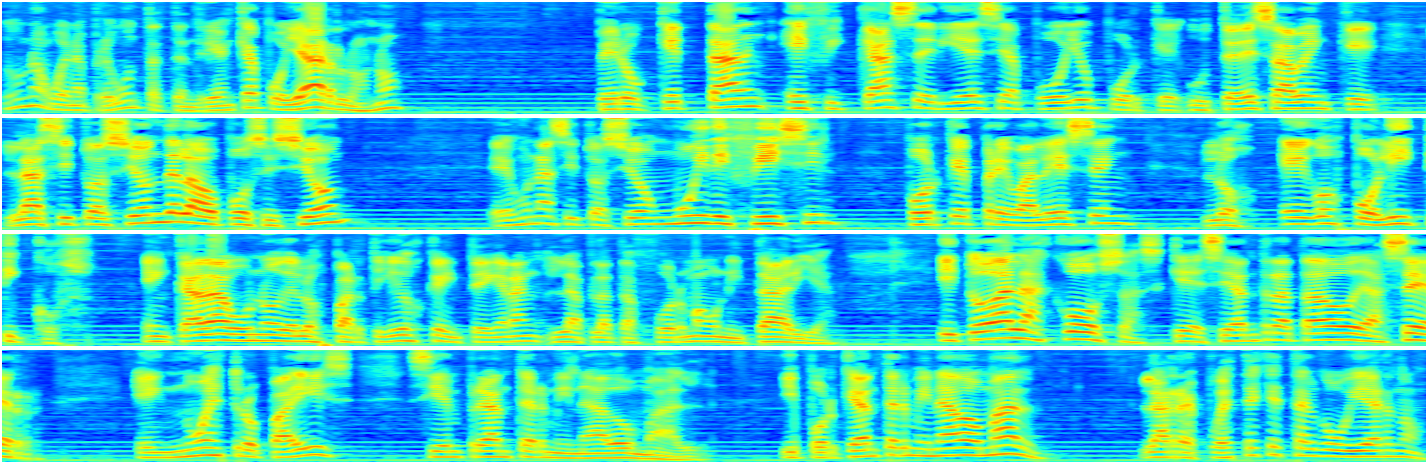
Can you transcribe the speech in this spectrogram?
Es una buena pregunta, tendrían que apoyarlos, ¿no? pero qué tan eficaz sería ese apoyo porque ustedes saben que la situación de la oposición es una situación muy difícil porque prevalecen los egos políticos en cada uno de los partidos que integran la plataforma unitaria. Y todas las cosas que se han tratado de hacer en nuestro país siempre han terminado mal. ¿Y por qué han terminado mal? La respuesta es que está el gobierno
